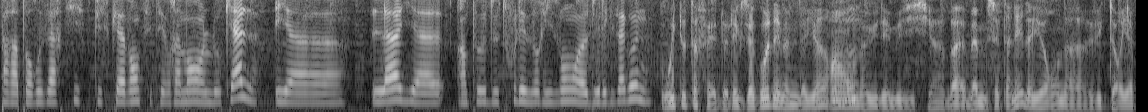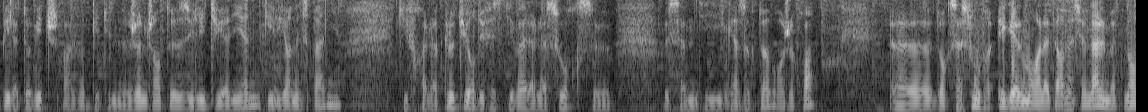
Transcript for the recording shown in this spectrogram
par rapport aux artistes, puisqu'avant, c'était vraiment local. Et là, il y a un peu de tous les horizons euh, de l'Hexagone. Oui, tout à fait, de l'Hexagone et même d'ailleurs. Hein, mhm. on a eu des musiciens, bah, même cette année d'ailleurs, on a Victoria Pilatovic, par exemple, qui est une jeune chanteuse lituanienne qui vit en Espagne, qui fera la clôture du festival à la source euh, le samedi 15 octobre, je crois. Euh, donc ça s'ouvre également à l'international. Maintenant,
